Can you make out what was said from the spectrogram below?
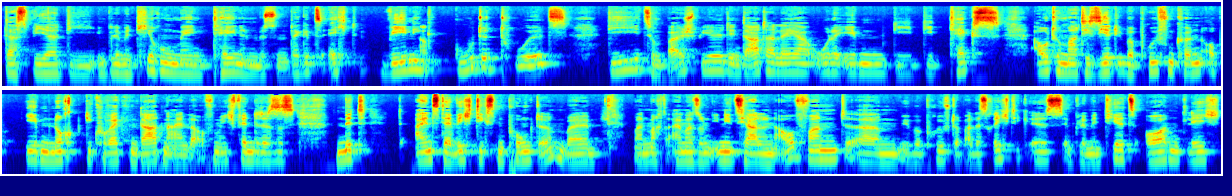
dass wir die Implementierung maintainen müssen. Da gibt's echt wenig ja. gute Tools, die zum Beispiel den Data Layer oder eben die, die Tags automatisiert überprüfen können, ob eben noch die korrekten Daten einlaufen. Ich finde, das ist mit eins der wichtigsten Punkte, weil man macht einmal so einen initialen Aufwand, ähm, überprüft, ob alles richtig ist, implementiert ordentlich,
